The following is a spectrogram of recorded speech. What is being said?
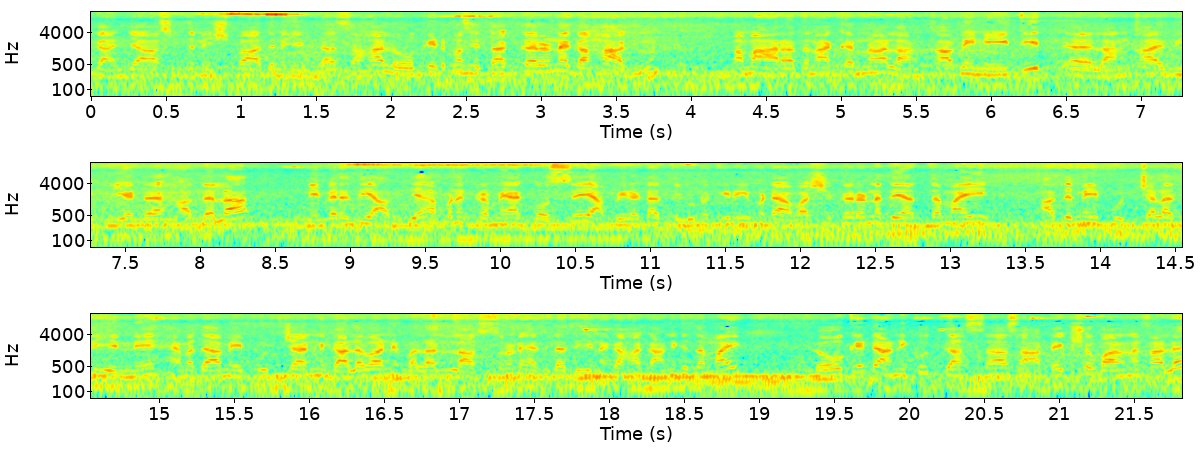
ගංජා ආසුත නිෂ්පාදන හින්දා සහ ලෝකෙටම සිතක් කරන ගහක් මම ආරාධනා කරනවා ලංකාවේ නීතිත් ලංකාවේ විදියට හදලා නිවැරදි අධ්‍යාපන ක්‍රමයක් ඔස්සේ අපේ රට දියුණු කිරීමට අවශ්‍ය කරන දෙයක් තමයි අද මේ පුච්චලා තියෙන්නේ හැමදාම මේ පුච්චන්නේ ගලවන්නේ බලන්න ලස්සනට හැදිලා තියෙන ගහක් අනික තමයි ලෝකෙට අනිකුත් ගස් සහ සාපේක්ෂව බලන කල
